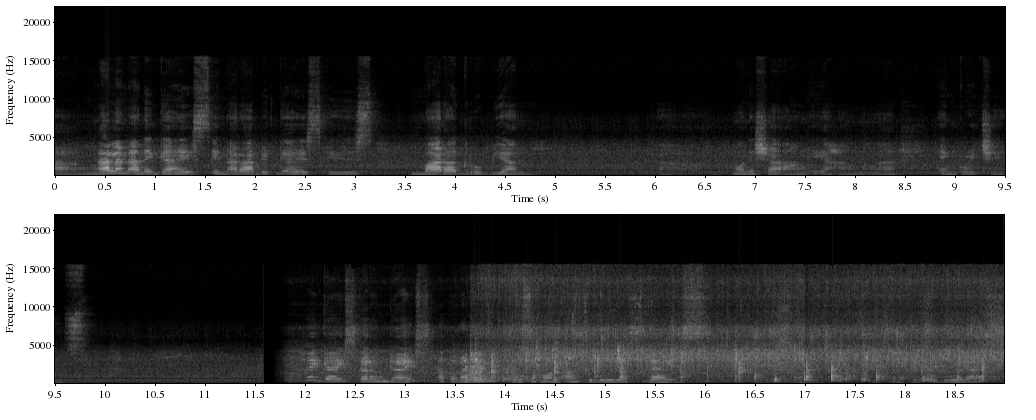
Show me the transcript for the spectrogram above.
Ang ngalan ani guys in Arabic guys is Maragrubian. Uh, mo ni siya ang iyahang mga ingredients. Hi guys, karon guys, ato na usahon ang sibuyas guys. Natin sibuyas.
